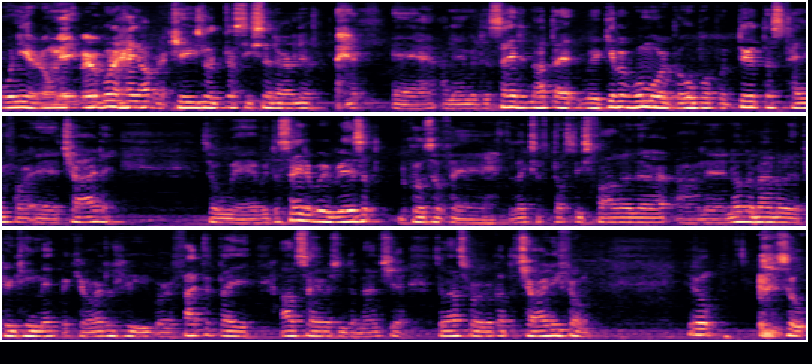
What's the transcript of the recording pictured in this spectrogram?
one year only. We were going to hang up our cues, like Dusty said earlier. Uh, and then we decided not to, we'd give it one more go, but we'd do it this time for uh, charity. So uh, we decided we'd raise it because of uh, the likes of Dusty's father there and uh, another member of the pool team, Mick McCardle, who were affected by Alzheimer's and dementia. So that's where we got the charity from. You know, so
